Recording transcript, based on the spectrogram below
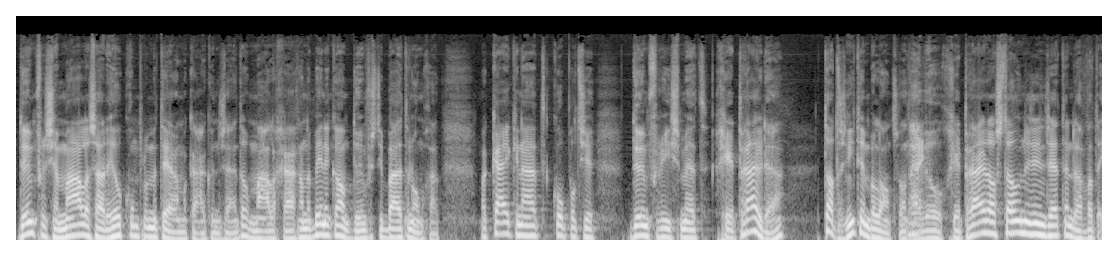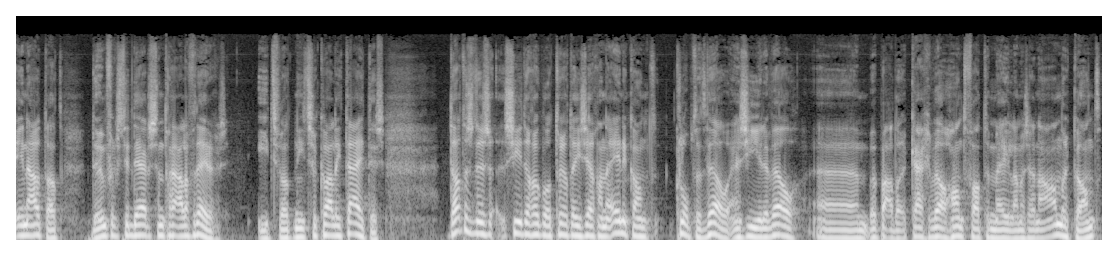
Dumfries en Malen zouden heel complementair aan elkaar kunnen zijn, toch? Malen graag aan de binnenkant, Dumfries die buitenom gaat. Maar kijk naar het koppeltje Dumfries met Geertruida, dat is niet in balans. Want nee. hij wil Geertruida als tonus inzetten en dat wat inhoudt dat Dumfries de derde centrale verdediger is. Iets wat niet zijn kwaliteit is dat is dus, zie je er ook wel terug dat je zegt, aan de ene kant klopt het wel. En zie je er wel uh, bepaalde, krijg je wel handvatten mee, laat maar zeggen. Aan de andere kant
